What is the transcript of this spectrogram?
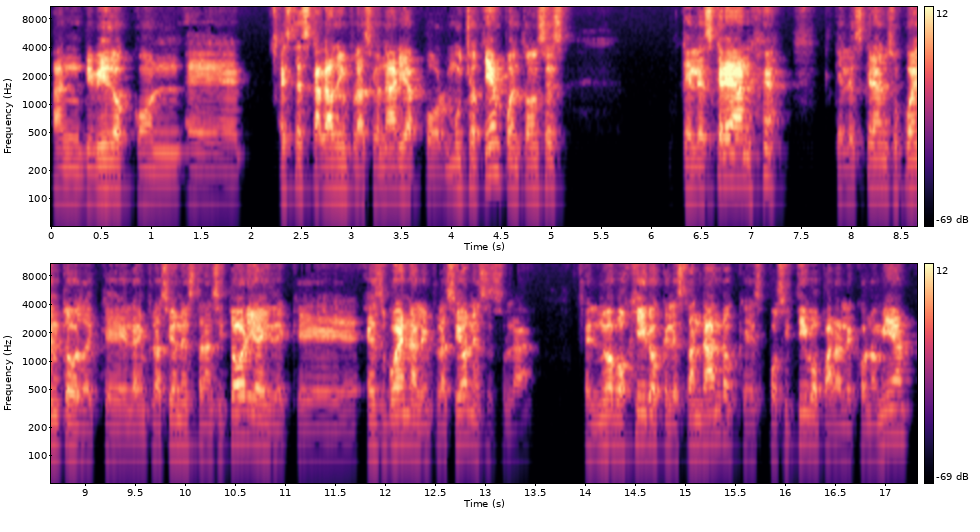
han vivido con esta escalada inflacionaria por mucho tiempo. Entonces, que les crean que les crean su cuento de que la inflación es transitoria y de que es buena la inflación, ese es el nuevo giro que le están dando, que es positivo para la economía,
